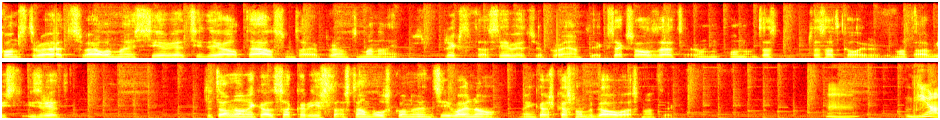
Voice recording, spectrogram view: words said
konstruēts vēlamais sievietes ideāla tēls, un tā joprojām manā priekšstatā sievietes joprojām tiek seksualizētas, un, un, un tas, tas atkal ir no tā viss izriet. Tad tam nav nekāda sakara. Ir Stambulas konvencija vai nav? Vienkārši kas mums galvās notiek? Mm. Jā,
